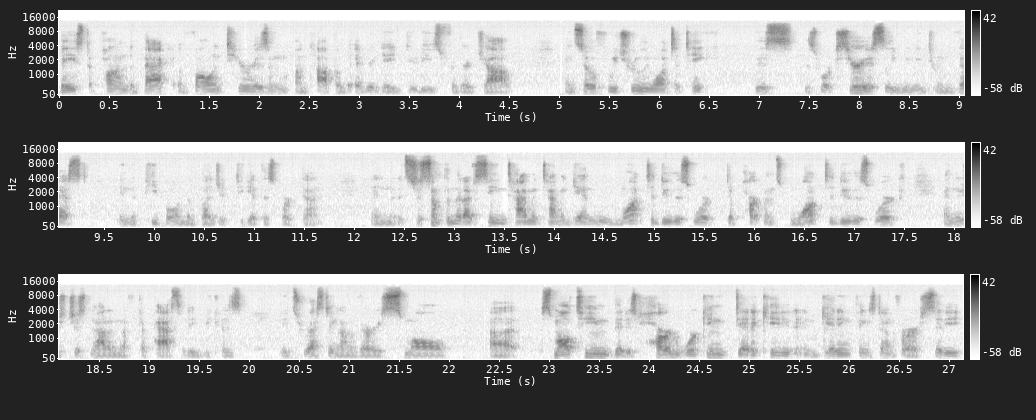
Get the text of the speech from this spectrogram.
based upon the back of volunteerism on top of everyday duties for their job. And so if we truly want to take this this work seriously, we need to invest in the people and the budget to get this work done. And it's just something that I've seen time and time again. We want to do this work, departments want to do this work, and there's just not enough capacity because it's resting on a very small, uh, small team that is hardworking, dedicated, and getting things done for our city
